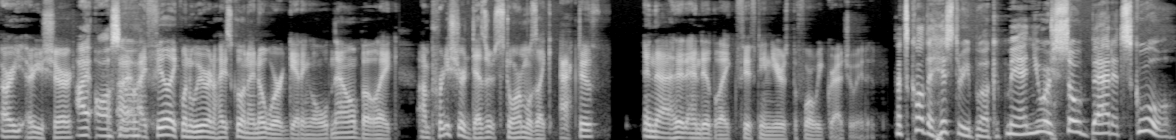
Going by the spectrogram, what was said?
Are you, are you sure? I also I, I feel like when we were in high school, and I know we're getting old now, but like I'm pretty sure Desert Storm was like active, and that had ended like 15 years before we graduated. That's called a history book. Man, you were so bad at school.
